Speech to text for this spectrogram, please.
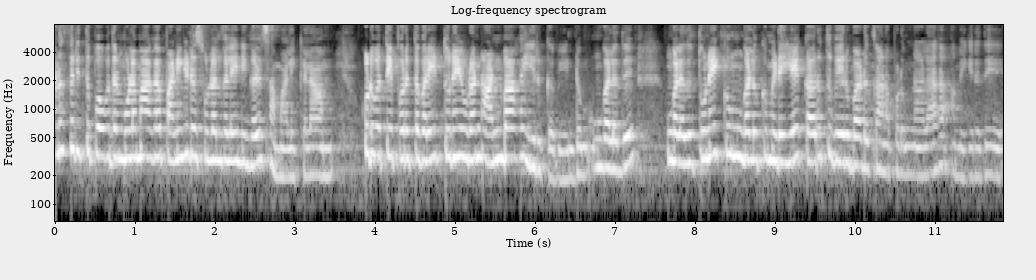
அனுசரித்து போவதன் மூலமாக பணியிட சூழல்களை நீங்கள் சமாளிக்கலாம். குடும்பத்தை பொறுத்தவரை துணையுடன் அன்பாக இருக்க வேண்டும். உங்களது உங்களது துணைக்கும் உங்களுக்கும் இடையே கருத்து வேறுபாடு காணப்படும் நாளாக அமைகிறது.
